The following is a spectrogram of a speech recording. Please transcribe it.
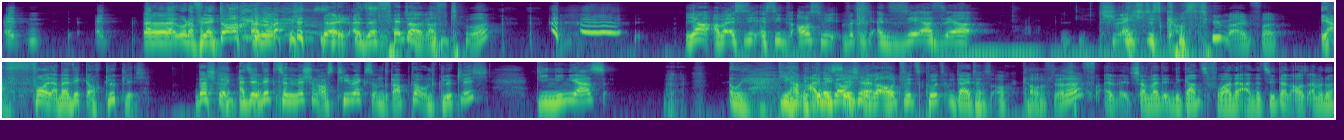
Äh, Äh, oder vielleicht doch. Also, ein, ein sehr fetter Raptor. Ja, aber es, es sieht aus wie wirklich ein sehr, sehr schlechtes Kostüm einfach. ja, voll, aber er wirkt auch glücklich. Das stimmt. Also er ja. wirkt so eine Mischung aus T-Rex und Raptor und glücklich. Die Ninjas. Oh ja. Die haben Ich alle, glaube ich, ihre Outfits kurz im Deitas auch gekauft, oder? Vor allem, schau mal die ganz vorne an. Das sieht dann aus, einfach nur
